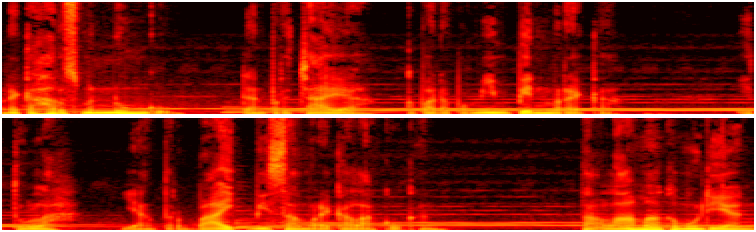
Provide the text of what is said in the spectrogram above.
Mereka harus menunggu dan percaya kepada pemimpin mereka. Itulah yang terbaik bisa mereka lakukan. Tak lama kemudian,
